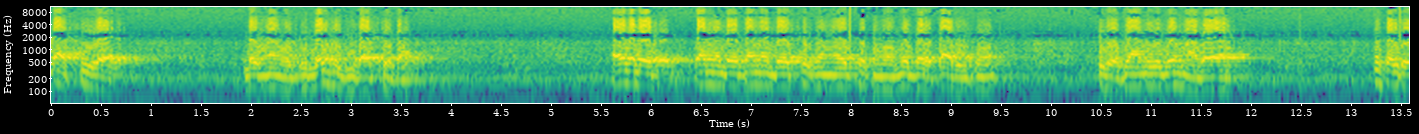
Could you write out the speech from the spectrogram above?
တတ်ရှိတဲ့ လုပ်ငန်းကိုဒီလုံးဝကြည့်ပါဖြစ်တာအဲ့ဒါလေတဏ္ဍတဲ့တဏ္ဍတဲ့သုခနဲ့သုခနဲ့မြတ်တဲ့တတ်ပြီးချင်းဒီလိုကြာနေတဲ့မှာပဲသူစိတ်တွေ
